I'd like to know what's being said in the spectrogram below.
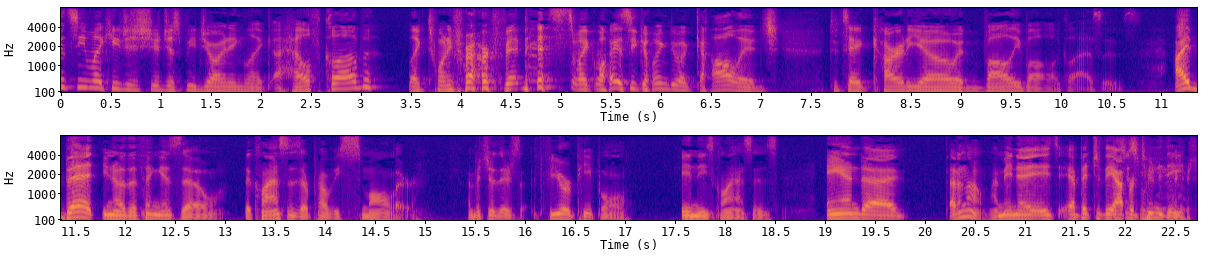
it seem like he just should just be joining like a health club, like twenty four hour fitness? Like why is he going to a college to take cardio and volleyball classes? I bet you know the thing is though the classes are probably smaller. I bet you there's fewer people in these classes, and uh, I don't know. I mean, it's, I bet you the It's opportunity.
